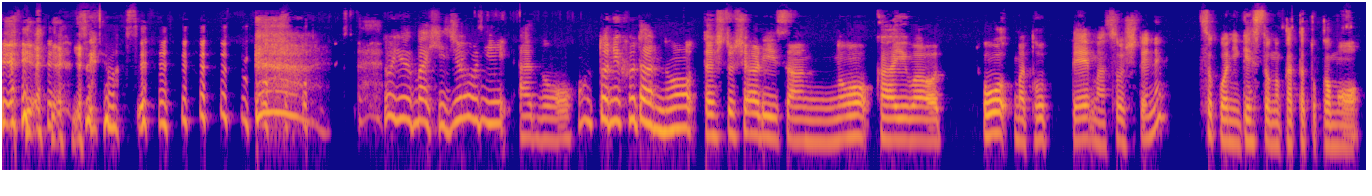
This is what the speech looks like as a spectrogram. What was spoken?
やいやいやすいません。という、まあ、非常に、あの、本当に普段の私とシャーリーさんの会話を、まあ、取って、まあ、そしてね、そこにゲストの方とかも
